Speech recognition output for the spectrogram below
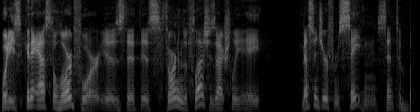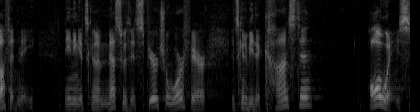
What he's going to ask the Lord for is that this thorn in the flesh is actually a messenger from Satan sent to buffet me, meaning it's going to mess with its spiritual warfare. It's going to be the constant, always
